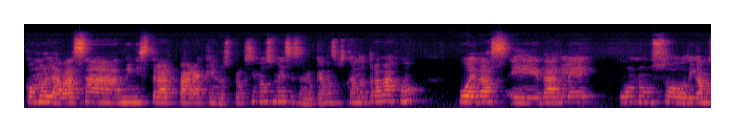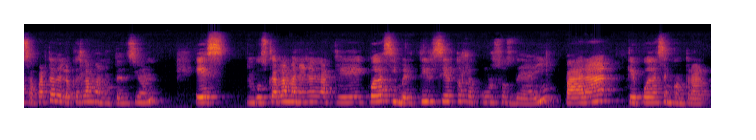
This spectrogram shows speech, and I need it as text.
cómo la vas a administrar para que en los próximos meses, en lo que andas buscando trabajo, puedas eh, darle un uso, digamos, aparte de lo que es la manutención, es buscar la manera en la que puedas invertir ciertos recursos de ahí para que puedas encontrar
